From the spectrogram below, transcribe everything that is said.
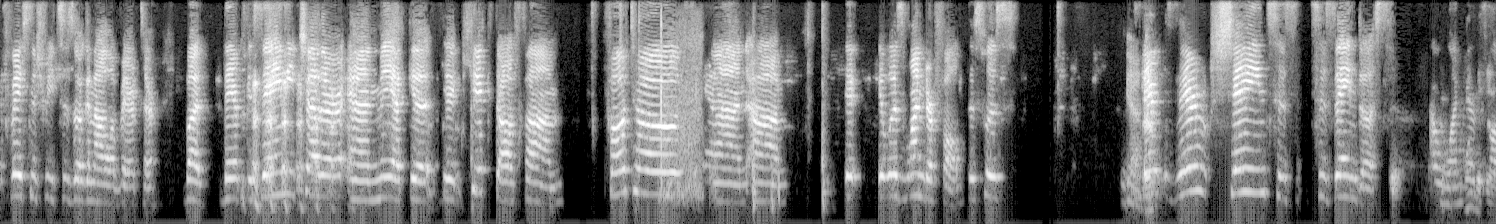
Ich weiß nicht, wie zu sagen alle Wörter. But they're gesehen each other and me hat ge, gekickt auf um, photos and um, it, it was wonderful. This was Yeah. sehr, sehr schön zu, zu sehen das. Oh, wonderful.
